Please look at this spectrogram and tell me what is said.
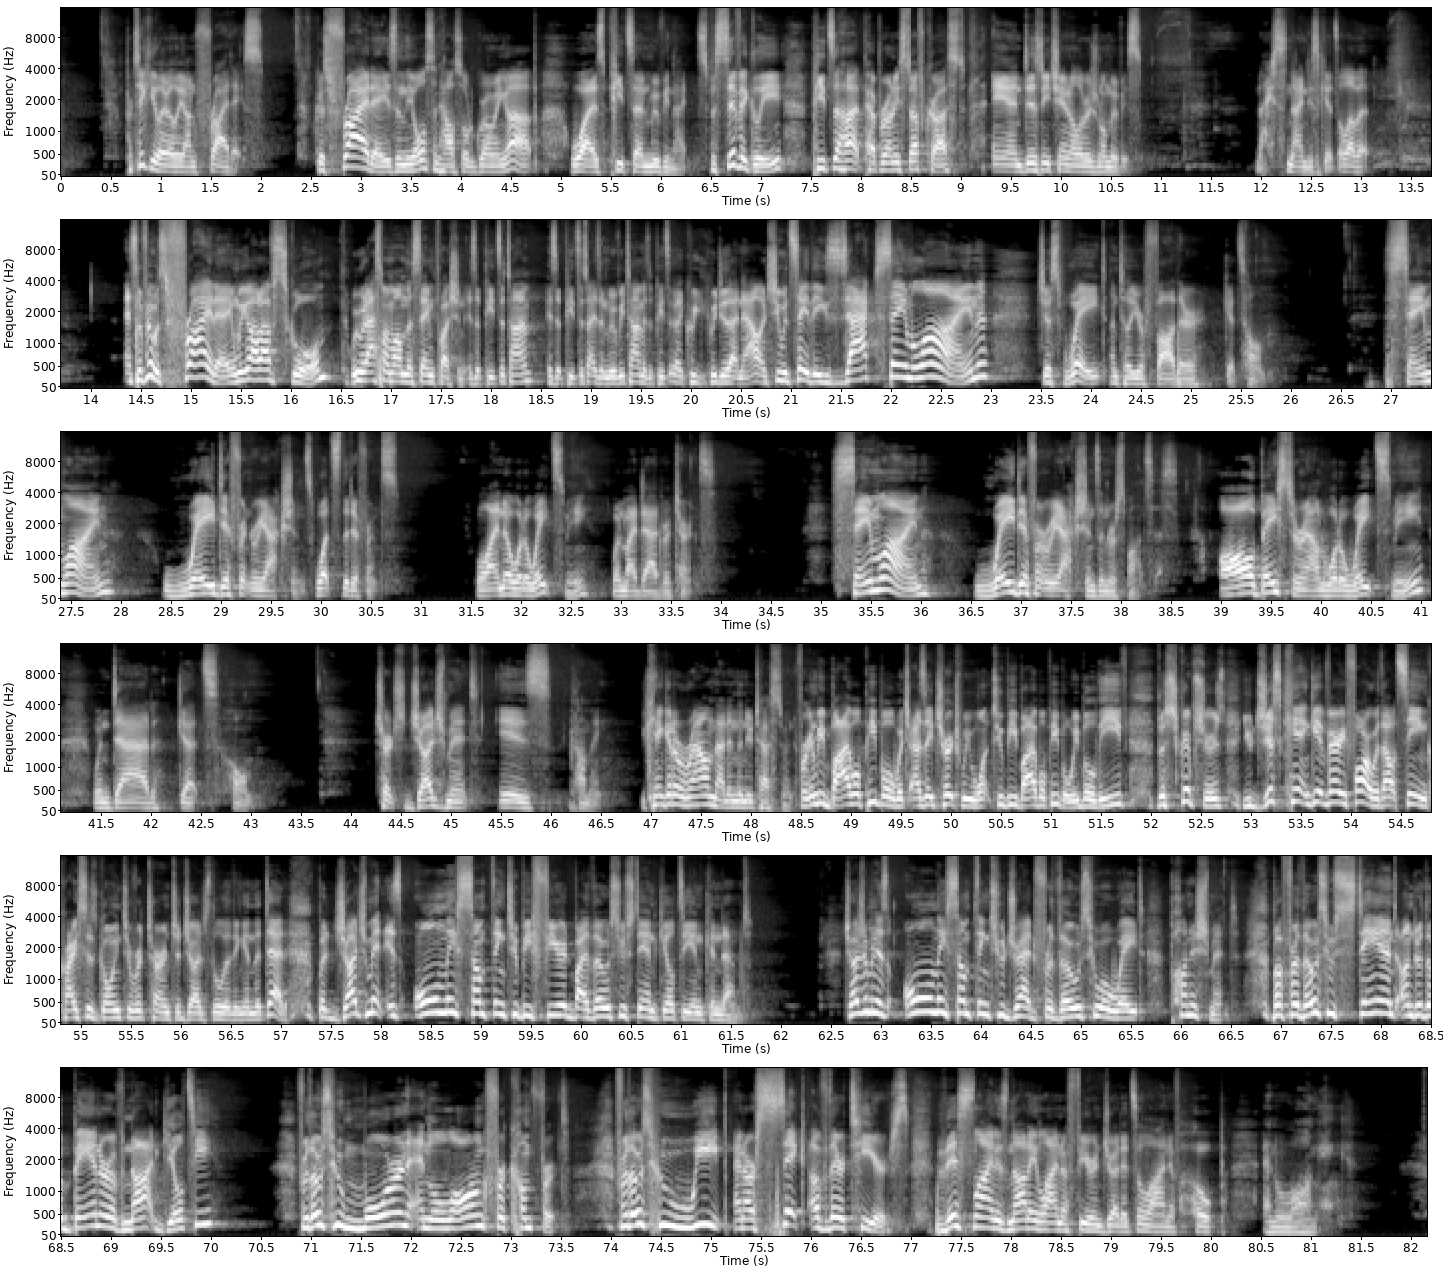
particularly on Fridays. Because Fridays in the Olson household growing up was pizza and movie night, specifically Pizza Hut pepperoni stuffed crust and Disney Channel original movies. Nice, 90s kids, I love it. And so if it was Friday and we got off school, we would ask my mom the same question Is it pizza time? Is it pizza time? Is it movie time? Is it pizza? Like, can we do that now? And she would say the exact same line just wait until your father gets home. Same line, way different reactions. What's the difference? Well, I know what awaits me when my dad returns. Same line, way different reactions and responses, all based around what awaits me when dad gets home. Church, judgment is coming. You can't get around that in the New Testament. If we're going to be Bible people, which as a church we want to be Bible people, we believe the scriptures, you just can't get very far without seeing Christ is going to return to judge the living and the dead. But judgment is only something to be feared by those who stand guilty and condemned. Judgment is only something to dread for those who await punishment. But for those who stand under the banner of not guilty, for those who mourn and long for comfort, for those who weep and are sick of their tears, this line is not a line of fear and dread, it's a line of hope and longing.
